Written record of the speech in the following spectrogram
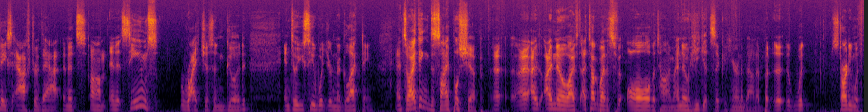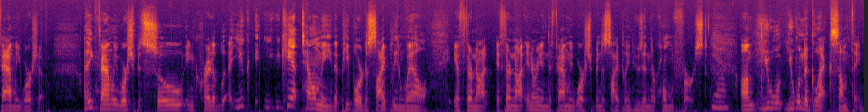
chase after that, and it's um and it seems righteous and good until you see what you're neglecting. And so I think discipleship. Uh, I, I know I've, I talk about this all the time. I know he gets sick of hearing about it, but uh, with, starting with family worship. I think family worship is so incredibly you you can't tell me that people are discipling well if they're not if they're not entering into family worship and discipling who's in their home first. Yeah. Um, you will you will neglect something,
